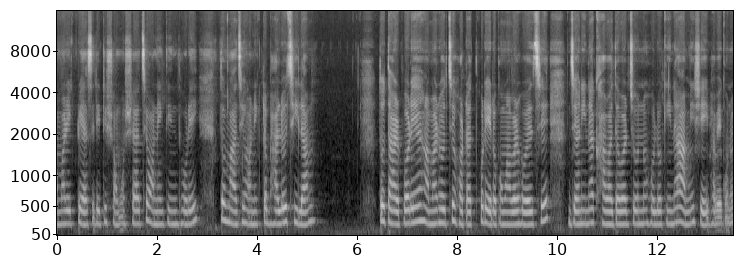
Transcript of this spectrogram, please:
আমার একটু অ্যাসিডিটির সমস্যা আছে অনেক দিন ধরেই। তো মাঝে অনেকটা ভালো ছিলাম। তো তারপরে আমার হচ্ছে হঠাৎ করে এরকম আবার হয়েছে, জানি না খাওয়া দাওয়ার জন্য হলো কি না আমি সেইভাবে কোনো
